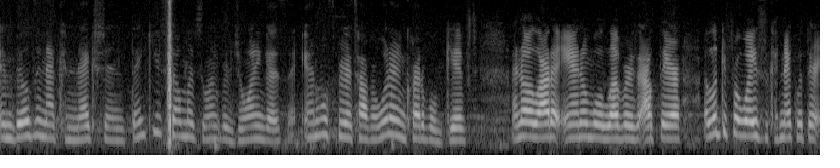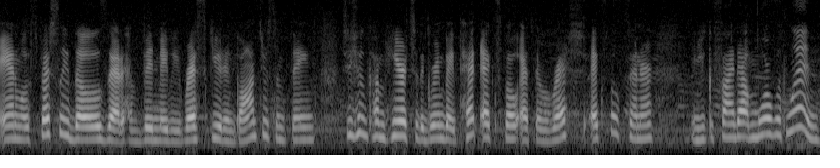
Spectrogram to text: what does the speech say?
and building that connection. Thank you so much, Lynn, for joining us. The Animal Spirit Talker, what an incredible gift. I know a lot of animal lovers out there are looking for ways to connect with their animals, especially those that have been maybe rescued and gone through some things. So you can come here to the Green Bay Pet Expo at the Resch Expo Center, and you can find out more with Lynn.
